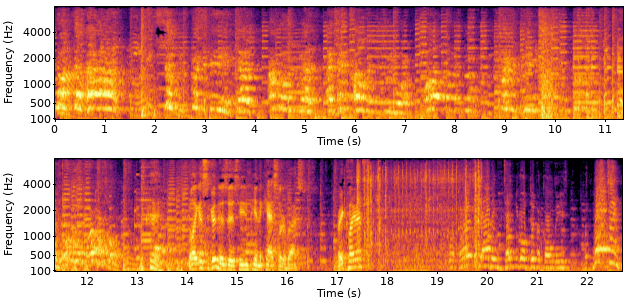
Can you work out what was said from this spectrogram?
What the hell? Stupid freaking idiot, guys. I'm going to bed. I can't tolerate this anymore. All I want to do is freaking clean. Okay. Well, I guess the good news is he didn't pee in the cat's litter box. Right, Clarence? We're currently having technical difficulties with watching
